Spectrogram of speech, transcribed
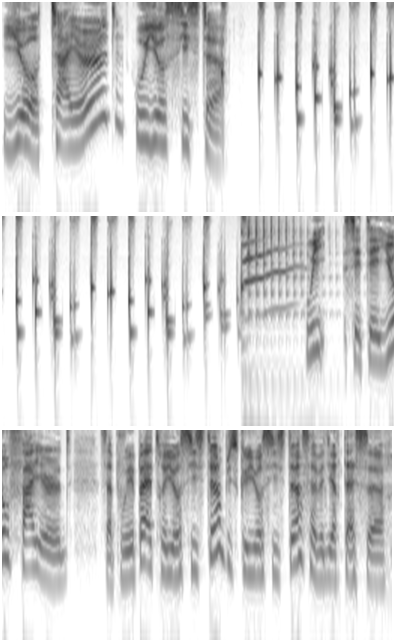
you're tired ou your sister? Oui, c'était You're fired. Ça pouvait pas être Your sister puisque Your sister ça veut dire ta sœur.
